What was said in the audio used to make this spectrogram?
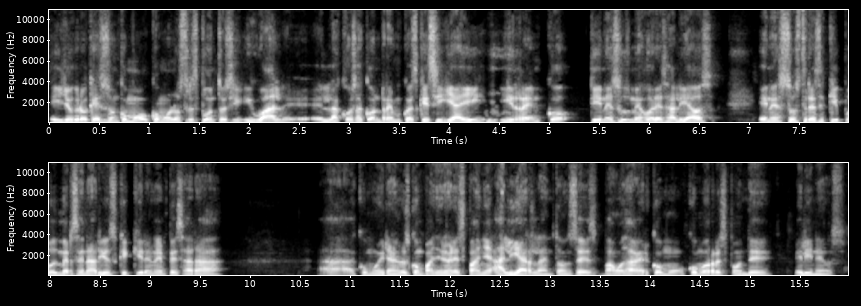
y yo creo que esos son como, como los tres puntos. Igual, eh, la cosa con Remco es que sigue ahí y Remco tiene sus mejores aliados en estos tres equipos mercenarios que quieren empezar a, como dirán los compañeros en España, a liarla. Entonces, vamos a ver cómo, cómo responde el Ineos.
